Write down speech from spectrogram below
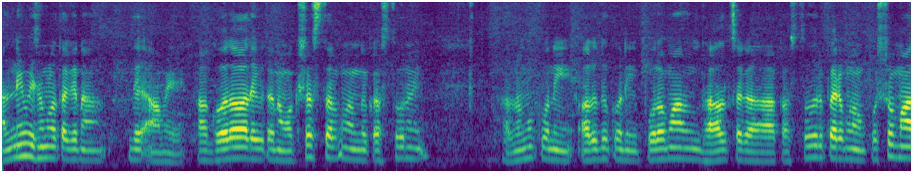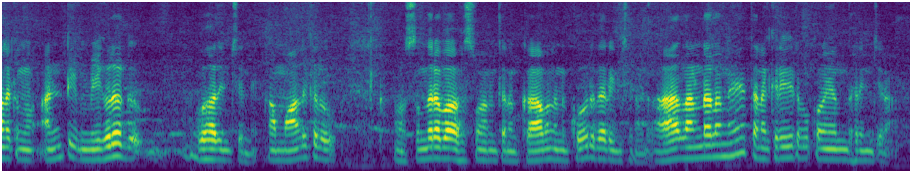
అన్ని విధములు తగినది ఆమె. ఆ గోదాదేవి తన వక్షస్థలం నందు కస్తూరిని అలుముకొని అరుదుకొని పూలమాలను దాల్చగా ఆ కస్తూరి పరిమళం పుష్పమాలికను అంటి మిగుల గుహారించింది. ఆ మాలికలు సుందరబాహ స్వామి తనకు కావాలని కోరి ధరించినాడు. ఆ దండలనే తన కిరీటపు కొనయం ధరించినాడు.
